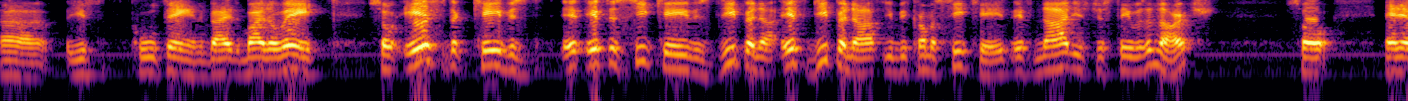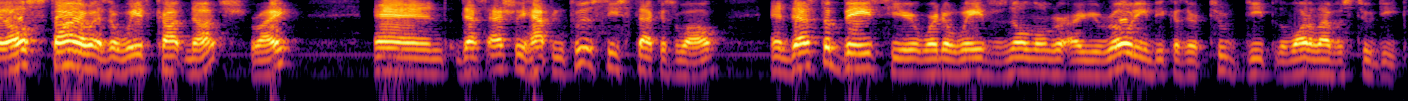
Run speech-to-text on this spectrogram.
uh, used to, cool thing. And by by the way, so if the cave is if, if the sea cave is deep enough, if deep enough, you become a sea cave. If not, you just stay with an arch. So and it all started as a wave cut notch, right? And that's actually happening to the sea stack as well. And that's the base here where the waves no longer are eroding because they're too deep, the water level is too deep.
